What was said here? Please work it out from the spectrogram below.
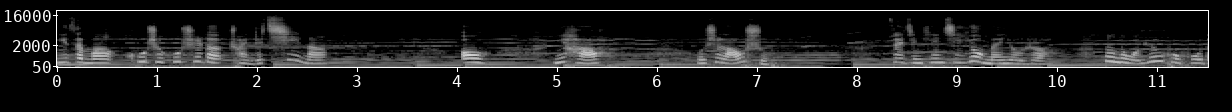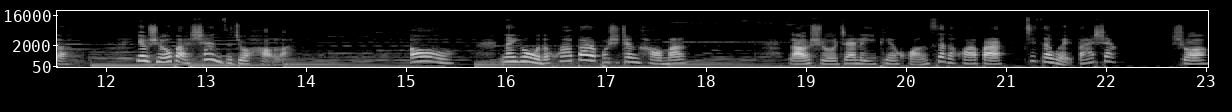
你怎么呼哧呼哧的喘着气呢？哦，你好，我是老鼠。最近天气又闷又热，弄得我晕乎乎的。要是有把扇子就好了。哦，那用我的花瓣不是正好吗？老鼠摘了一片黄色的花瓣系在尾巴上，说：“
